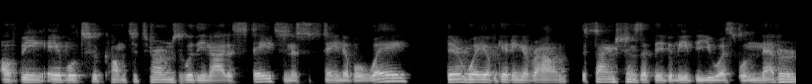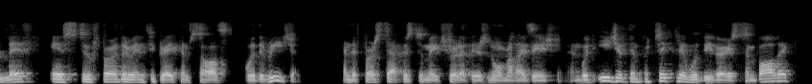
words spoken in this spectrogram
of being able to come to terms with the United States in a sustainable way their way of getting around the sanctions that they believe the US will never lift is to further integrate themselves with the region. And the first step is to make sure that there's normalization. And with Egypt in particular would be very symbolic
